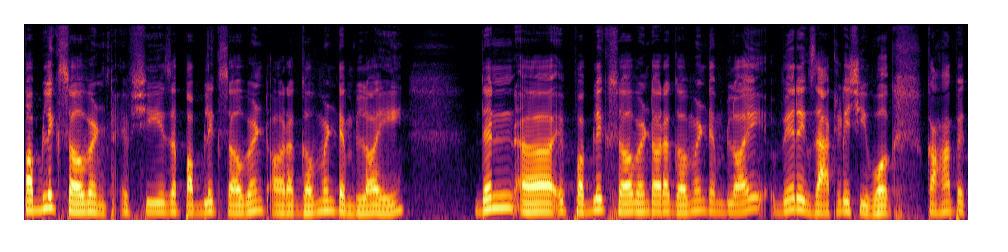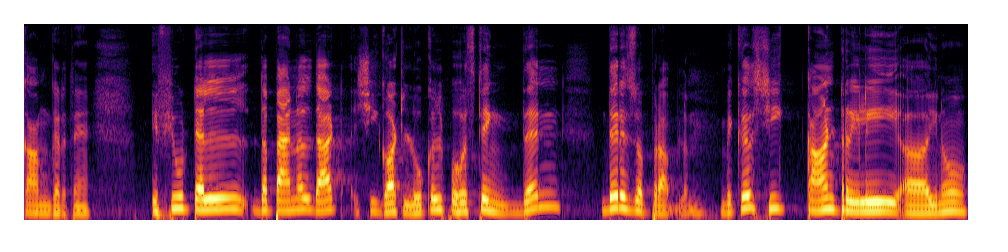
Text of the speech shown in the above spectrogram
public servant, if she is a public servant or a government employee, then uh, if public servant or a government employee, where exactly she works, kahan pe kaam karte hain? If you tell the panel that she got local posting, then there is a problem because she can't really, uh, you know,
